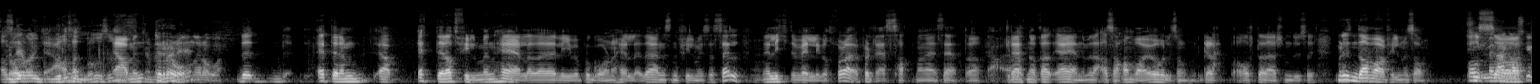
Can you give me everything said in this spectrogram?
Men det var en ja, god altså, rolle også. Ja, men rolle. det, det, etter, en, ja, etter at filmen hele det livet på gården og hele, Det er nesten film i seg selv. Men jeg likte det veldig godt for det. Jeg følte jeg satt meg ned i setet. Og greit nok at Jeg er enig med deg. Altså, han var jo liksom glatt og alt det der som du sier. Men liksom, da var filmen sånn. Også, Filmen er ganske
